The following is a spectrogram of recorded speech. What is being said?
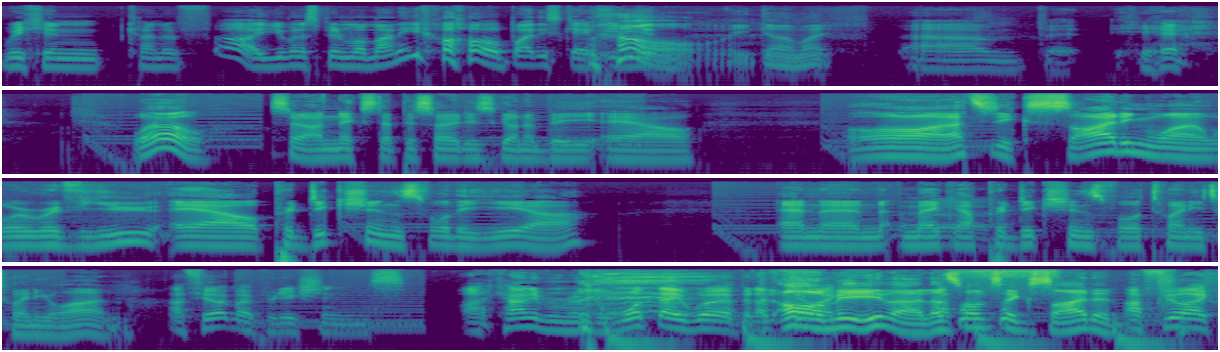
We can kind of. Oh, you want to spend more money? Oh, buy this game. idiot. Oh, there you go, mate. Um, but yeah, Well, so our next episode is going to be our. Oh, that's the exciting one. We'll review our predictions for the year and then make our predictions for 2021. I feel like my predictions. I can't even remember what they were, but I Oh, like, me either. That's why I'm so excited. I feel like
